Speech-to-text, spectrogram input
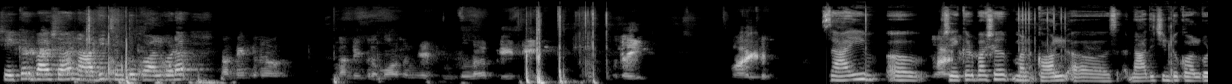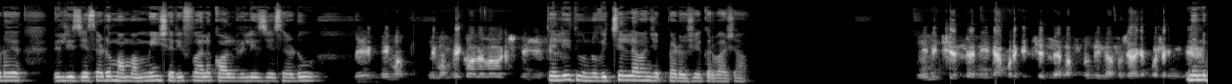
శేఖర్ భాష నాది చింటూ కాల్ కూడా. నన్ను మోసం సాయి శేఖర్ భాష మన కాల్ నాది చింటూ కాల్ కూడా రిలీజ్ చేశాడు. మా మమ్మీ షరీఫ్ వాళ్ళ కాల్ రిలీజ్ చేశాడు. తెలీదు నువ్వు ఇచ్చెళ్ళావని చెప్పాడు శేఖర్ భాష. నేను ఇచ్చేట్లే నేను ఎవరికి ఇచ్చేట్లేను అసలు? నేను అసలు జాకెట్ భాష నేను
